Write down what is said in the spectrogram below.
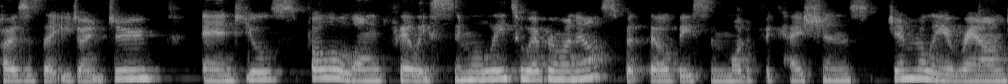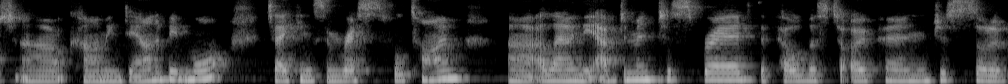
poses that you don't do, and you'll follow along fairly similarly to everyone else, but there'll be some modifications generally around uh, calming down a bit more, taking some restful time, uh, allowing the abdomen to spread, the pelvis to open, just sort of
